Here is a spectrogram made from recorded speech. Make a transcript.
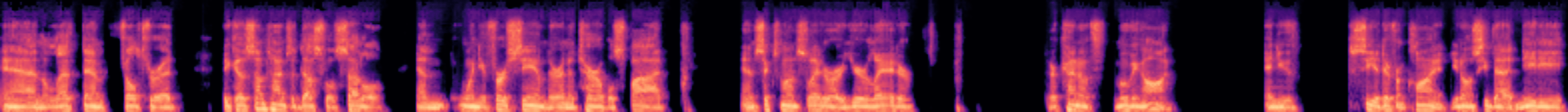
and let them filter it because sometimes the dust will settle. And when you first see them, they're in a terrible spot. And six months later or a year later, they're kind of moving on. And you see a different client. You don't see that needy,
